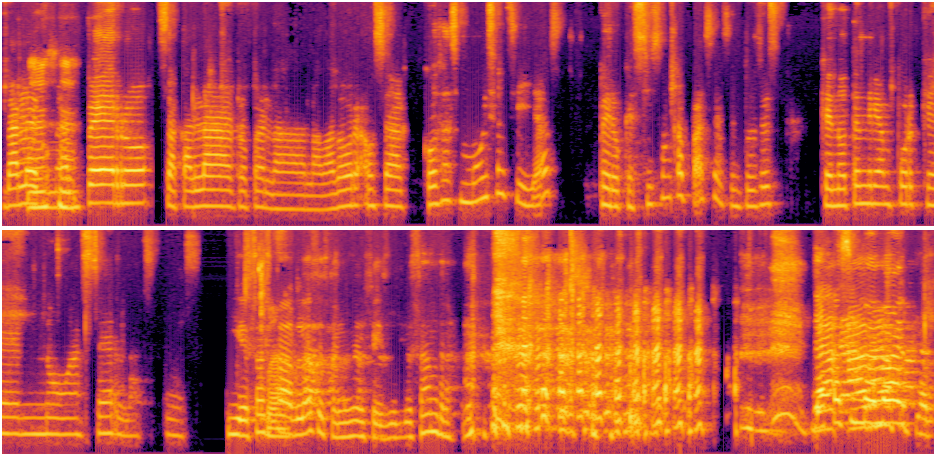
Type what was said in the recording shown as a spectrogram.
Darle de comer al perro, sacar la ropa de la lavadora, o sea, cosas muy sencillas, pero que sí son capaces. Entonces, que no tendrían por qué no hacerlas, pues. Y esas tablas están en el Facebook de Sandra. ya, casi, no lo, por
